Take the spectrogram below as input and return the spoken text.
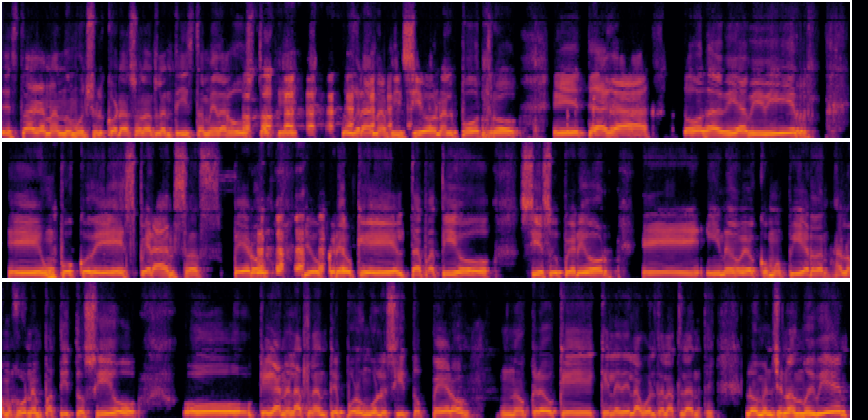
Te está ganando mucho el corazón atlantista, me da gusto que tu gran afición al potro eh, te haga todavía vivir eh, un poco de esperanzas, pero yo creo que el tapatío sí es superior eh, y no veo cómo pierdan. A lo mejor un empatito sí o, o que gane el Atlante por un golecito, pero no creo que, le dé la vuelta al Atlante. Lo mencionas muy bien,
